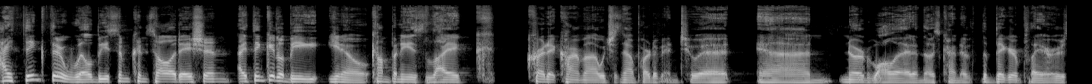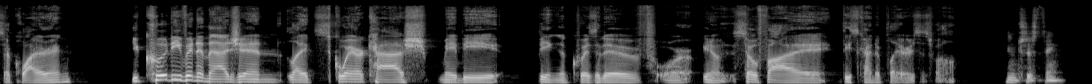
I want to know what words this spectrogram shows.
I think there will be some consolidation. I think it'll be, you know, companies like Credit Karma, which is now part of Intuit, and NerdWallet and those kind of the bigger players acquiring. You could even imagine like Square Cash maybe being acquisitive or, you know, SoFi, these kind of players as well. Interesting.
